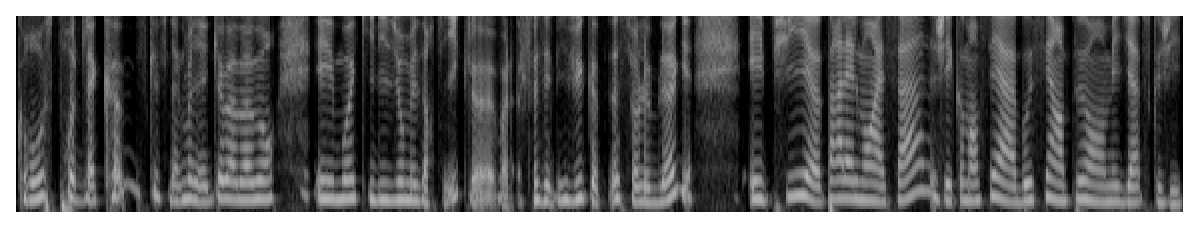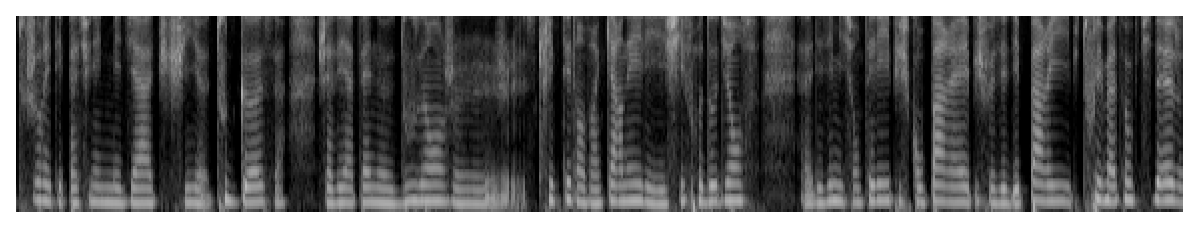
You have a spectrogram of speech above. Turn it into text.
grosse pro de la com, parce que finalement il y avait que ma maman et moi qui lisions mes articles. voilà, je faisais mes vues comme ça sur le blog. Et puis parallèlement à ça, j'ai commencé à bosser un peu en médias, parce que j'ai toujours été passionnée de médias depuis que je suis toute gosse. J'avais à peine 12 ans, je, je, scriptais dans un carnet les chiffres d'audience des émissions télé, puis je comparais, puis je faisais des paris, puis tous les matins au petit déj,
